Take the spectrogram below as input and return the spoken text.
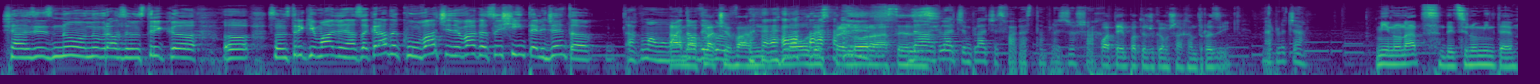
și am zis nu, nu vreau să-mi stric, uh, să-mi stric imaginea, să creadă cumva cineva că sunt și inteligentă. Acum mă mai am dau de gol. ceva nou despre lor astăzi. Da, îmi place, îmi place să fac asta, îmi place să șah. Poate, poate jucăm șah într-o zi. Mi-ar plăcea. Minunat, de ținut minte.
